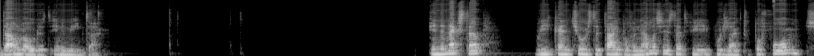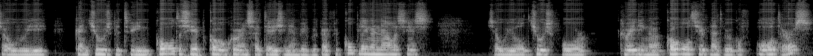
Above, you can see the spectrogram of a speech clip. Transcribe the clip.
downloaded in the meantime. In the next step, we can choose the type of analysis that we would like to perform. So we can choose between co-authorship, co-occurrence citation and bibliographic coupling analysis. So we will choose for creating a co-authorship network of authors.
